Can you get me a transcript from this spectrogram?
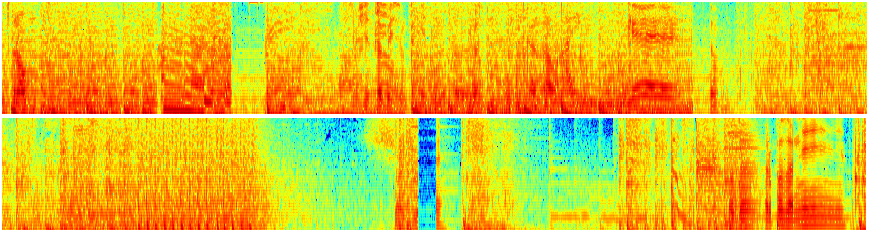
Strom. Myslím, že to by som takéto rozbitie dokázal. Aj ke... Tu. Čo ti je? Pozor, pozor, nie, nie, nie, nie.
